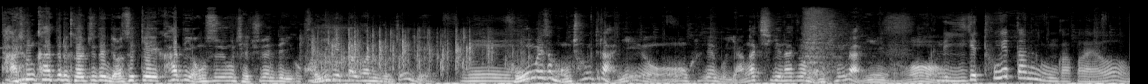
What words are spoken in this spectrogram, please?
다른 카드로 결제된 6개의 카드 영수증을 제출했는데 이거 걸리겠다고 하는 거죠, 이게. 네. 보험회사 멍청이들 아니에요. 그렇게 뭐 양아치긴 하지만 멍청이는 아니에요. 근데 이게 통했다는 건가 봐요.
